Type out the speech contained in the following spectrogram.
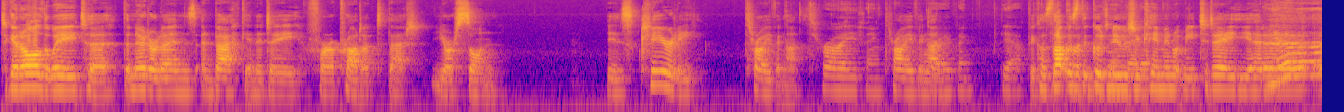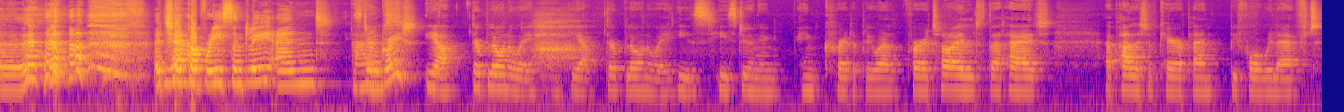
to get all the way to the Netherlands and back in a day for a product that your son is clearly thriving on. Thriving. Thriving, thriving. on. Yeah. Because that was the good news. You came in with me today. He had a yeah. a, a checkup yeah. recently and he's and doing great. Yeah, they're blown away. Yeah, they're blown away. He's he's doing incredibly well for a child that had a palliative care plan before we left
